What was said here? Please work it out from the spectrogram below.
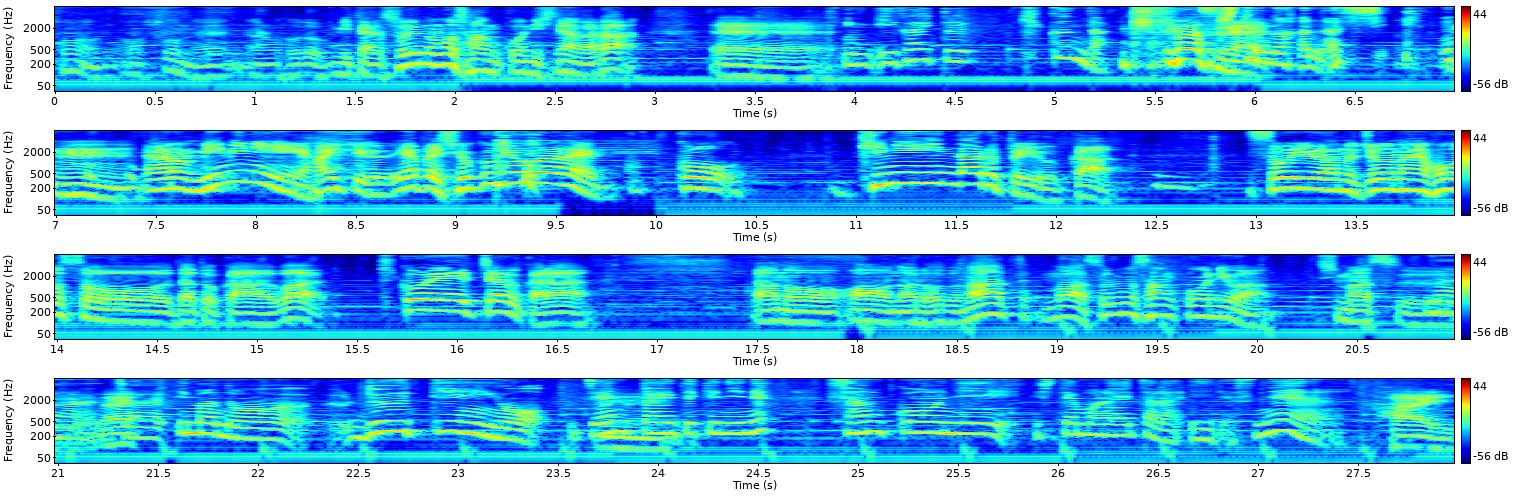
そうなの？そうね。なるほど。みたいな。そういうのも参考にしながら、えー。意外と聞くんだ。聞きますね。人の話。うん、あの耳に入ってくる。やっぱり職業柄ねこう気になるというか、そういうあの場内放送だとかは聞こえちゃうからあのああなるほどな。ってまあそれも参考にはしますよね。まあ、じゃあ今のルーティンを全体的にね、参考にしてもらえたらいいですね。はい。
